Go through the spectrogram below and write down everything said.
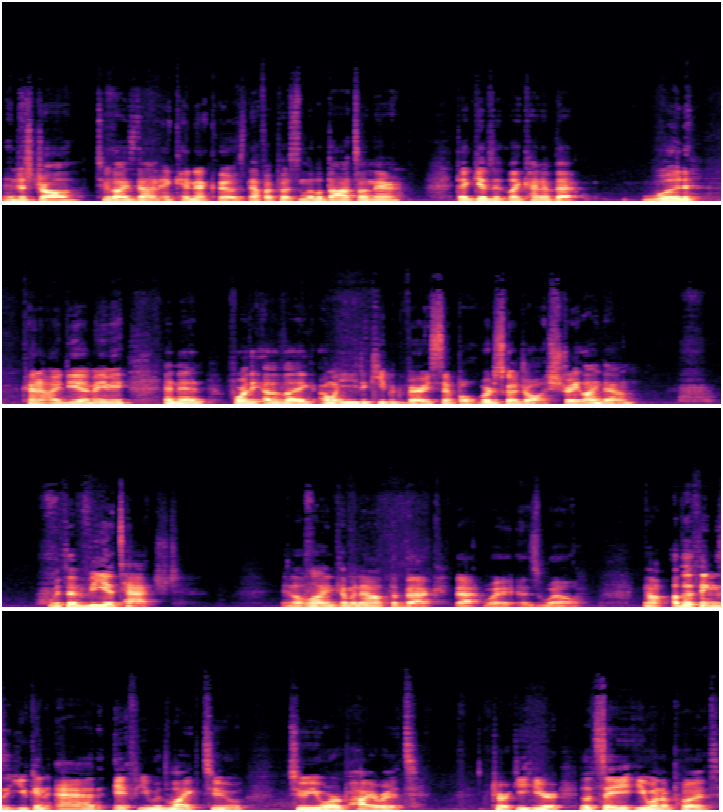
and just draw two lines down and connect those. Now if I put some little dots on there, that gives it like kind of that wood kind of idea maybe. And then for the other leg, I want you to keep it very simple. We're just gonna draw a straight line down with a V attached and a line coming out the back that way as well. Now, other things that you can add if you would like to, to your pirate turkey here. Let's say you wanna put,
